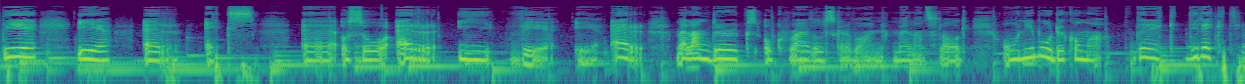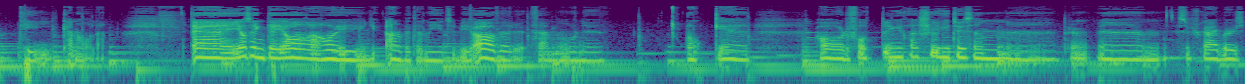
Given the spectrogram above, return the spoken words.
D-E-R-X. Eh, och så R-I-V-E-R. Mellan Dirks och Rivals ska det vara en mellanslag. Och ni borde komma direkt, direkt till kanalen. Eh, jag tänkte, jag har ju arbetat med Youtube i över fem år nu. Och eh, har fått ungefär 20 000 eh, eh, subscribers.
